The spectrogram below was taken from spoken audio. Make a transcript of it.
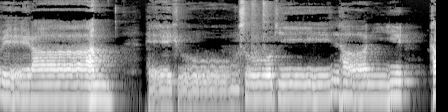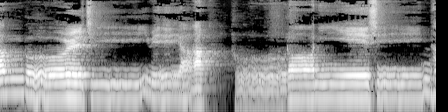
배 흉수길하니 감불지외야 불언이 신하고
